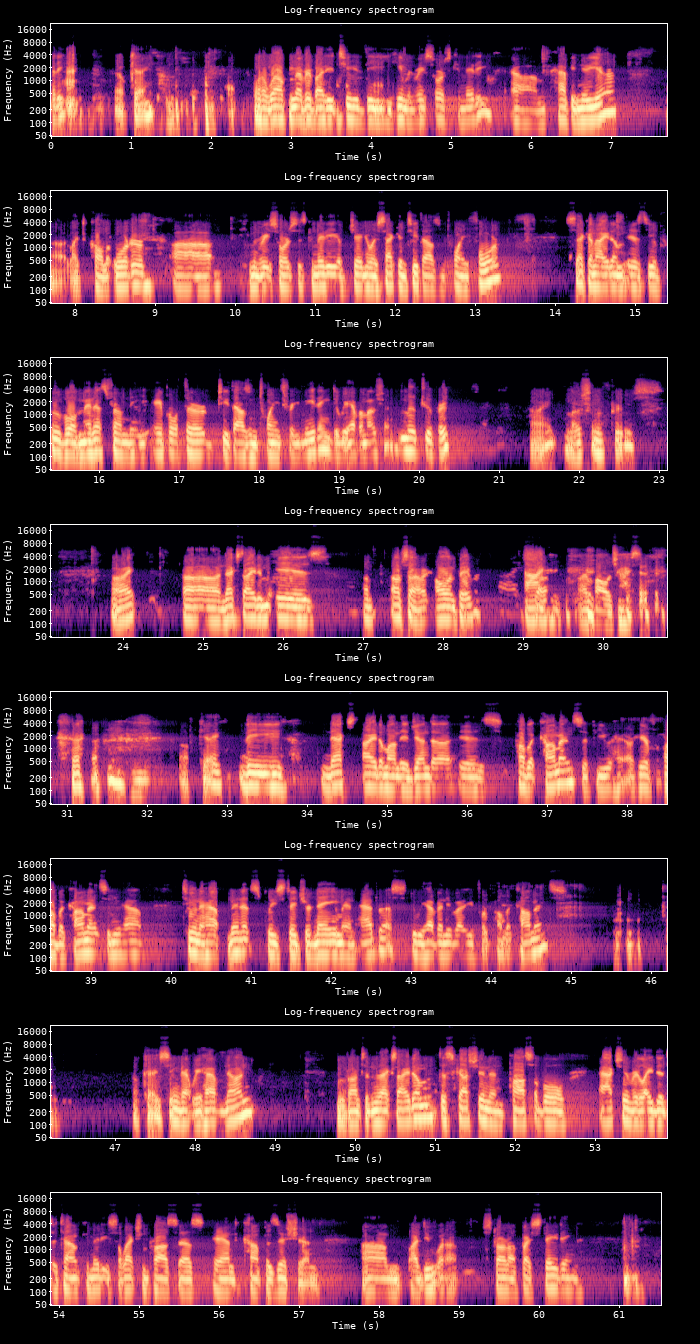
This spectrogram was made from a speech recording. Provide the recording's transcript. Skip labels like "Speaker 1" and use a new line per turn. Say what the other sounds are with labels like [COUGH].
Ready? Okay. I want to welcome everybody to the Human Resource Committee. Um, Happy New Year. Uh, I'd like to call to order, uh, Human Resources Committee of January 2nd, 2024. Second item is the approval of minutes from the April 3rd, 2023 meeting. Do we have a motion?
Move to approve.
All right, motion approves. All right, uh, next item is, I'm, I'm sorry, all in favor? Sorry, I apologize. [LAUGHS] Okay, the next item on the agenda is public comments. If you ha- are here for public comments and you have two and a half minutes, please state your name and address. Do we have anybody for public comments? Okay, seeing that we have none, move on to the next item, discussion and possible action related to town committee selection process and composition. Um, I do want to start off by stating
